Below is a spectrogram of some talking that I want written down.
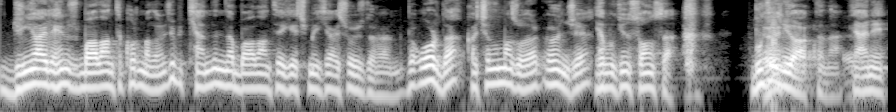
dünya ile henüz bağlantı kurmadan önce bir kendinle bağlantıya geçme hikayesi o yüzden önemli. Ve orada kaçınılmaz olarak önce ya bugün sonsa. bu Evet. geliyor aklına. Yani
